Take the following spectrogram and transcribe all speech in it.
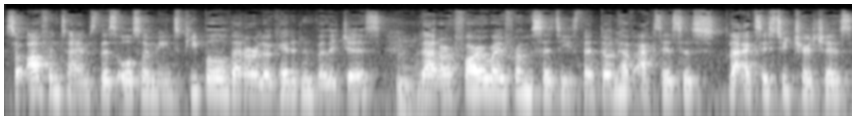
So oftentimes this also means people that are located in villages Mm. that are far away from cities that don't have accesses, like access to churches,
